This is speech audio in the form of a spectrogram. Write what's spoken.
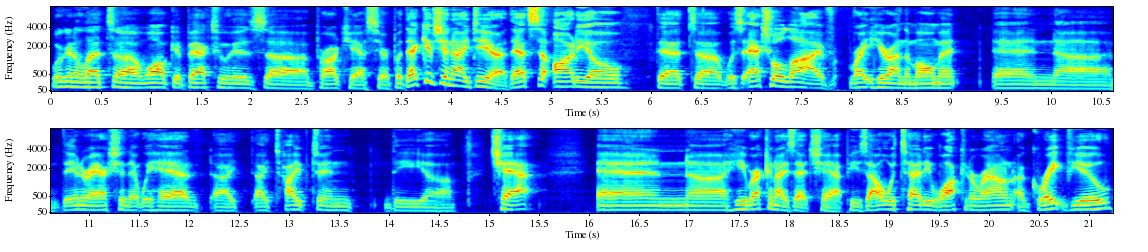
we're gonna let uh, Walt get back to his uh, broadcast here, but that gives you an idea. That's the audio that uh, was actual live right here on the moment and uh, the interaction that we had. I, I typed in the uh, chat and uh, he recognized that chap. He's out with Teddy, walking around. A great view.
